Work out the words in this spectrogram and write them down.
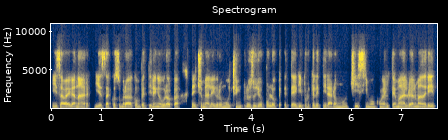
y sabe ganar y está acostumbrado a competir en Europa. De hecho, me alegro mucho incluso yo por Lopetegui, porque le tiraron muchísimo con el tema del Real Madrid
